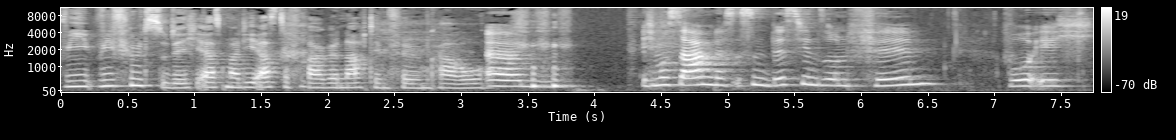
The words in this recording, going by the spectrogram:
wie, wie fühlst du dich? Erstmal die erste Frage nach dem Film, Caro. Ähm, ich muss sagen, das ist ein bisschen so ein Film, wo ich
